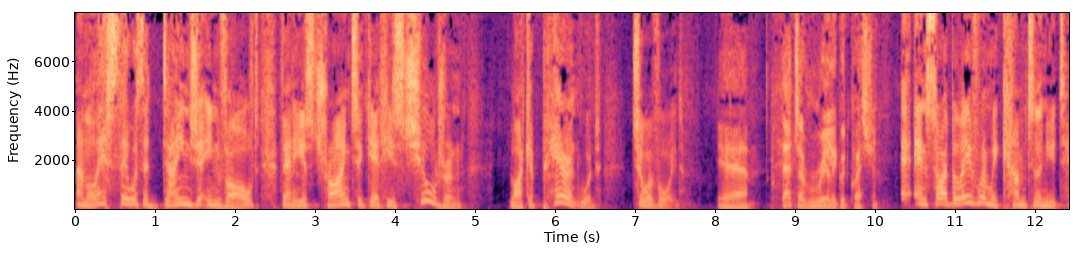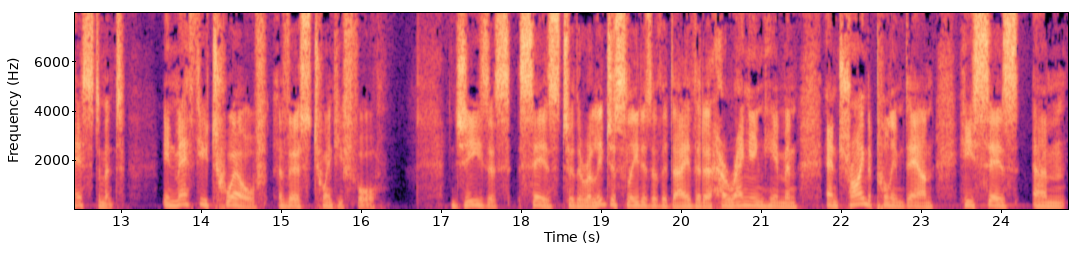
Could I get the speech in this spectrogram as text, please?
unless there was a danger involved that he is trying to get his children, like a parent would, to avoid? Yeah. That's a really good question. And so I believe when we come to the New Testament, in Matthew 12, verse 24, Jesus says to the religious leaders of the day that are haranguing him and, and trying to pull him down, he says, um,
